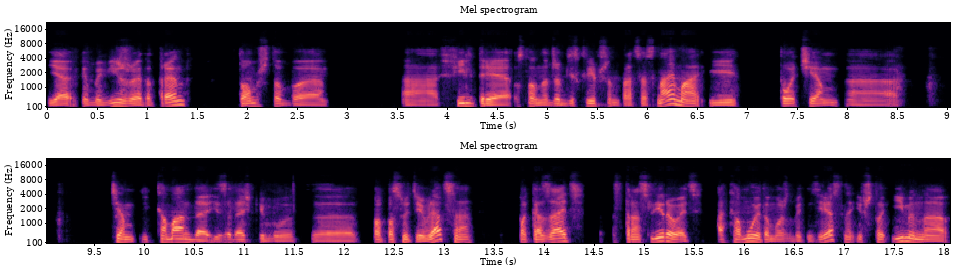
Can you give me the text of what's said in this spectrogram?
я как бы вижу этот тренд в том, чтобы а, в фильтре, условно, job description процесс найма и то, чем, чем команда и задачки будут по, по сути являться, показать, транслировать, а кому это может быть интересно и что именно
